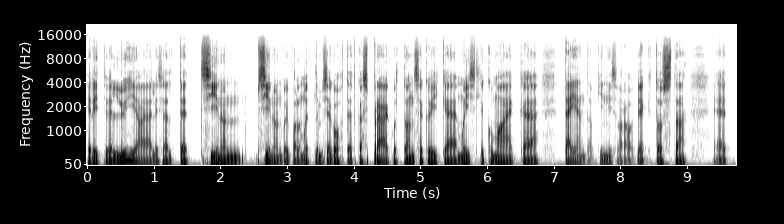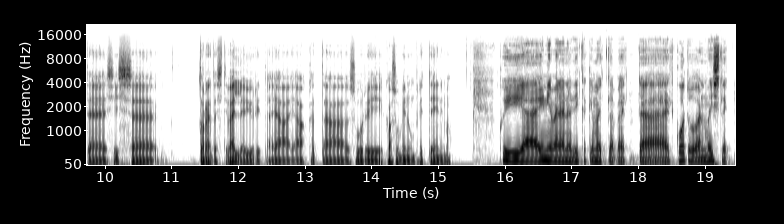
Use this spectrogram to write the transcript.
eriti veel lühiajaliselt, et siin on, siin on võib-olla mõtlemise koht, et kas praegult on see kõige mõistlikum aeg äh, täiendav kinnisvaraobjekt osta, et äh, siis äh, toredasti välja üürida ja, ja hakata suuri kasuminumbreid teenima. Kui inimene nüüd ikkagi mõtleb, et, et kodu on mõistlik,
